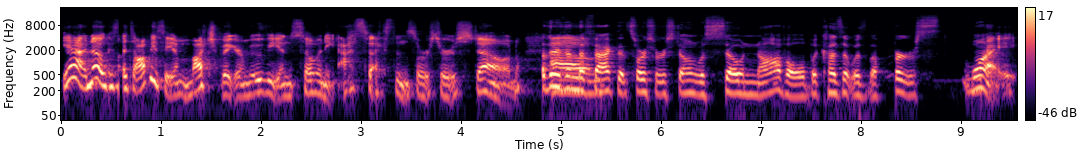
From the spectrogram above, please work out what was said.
Yeah no because it's obviously a much bigger movie in so many aspects than sorcerer's stone. Other than um, the fact that sorcerer's stone was so novel because it was the first one. Right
